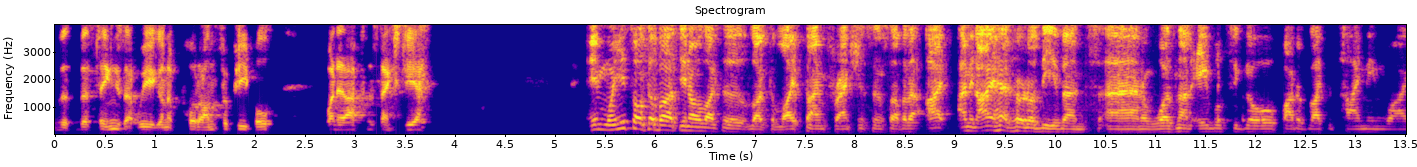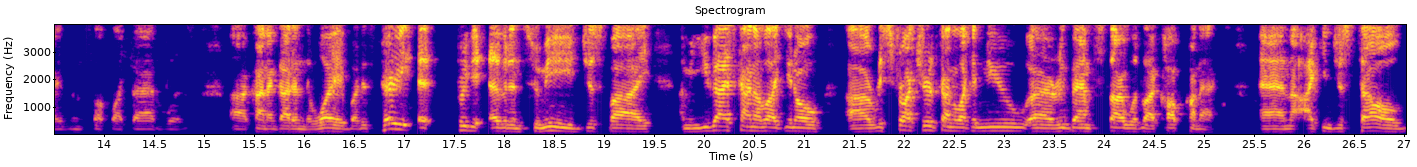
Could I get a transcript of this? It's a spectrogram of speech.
the, the things that we're going to put on for people when it happens next year. And when you talked about, you know, like the like the lifetime friendships and stuff like that, I I mean I had heard of the event and was not able to go. Part of like the timing wise and stuff like that was uh, kind of got in the way. But it's pretty eh, pretty evident to me just by I mean you guys kind of like you know uh, restructured kind of like a new uh, revamped style with like Kop Connect, and I can just tell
